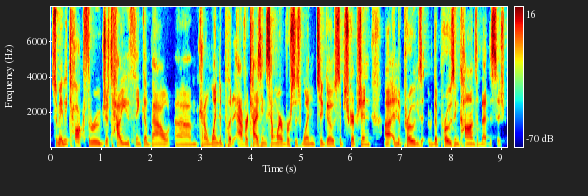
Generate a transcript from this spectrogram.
so maybe mm. talk through just how you think about um, kind of when to put advertising somewhere versus when to go subscription, uh, and the pros the pros and cons of that decision.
